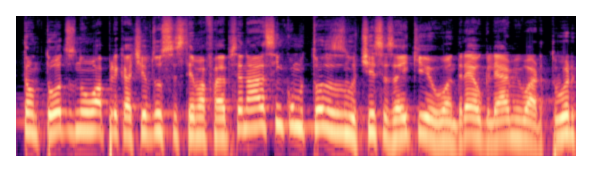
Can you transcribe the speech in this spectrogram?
estão todos no aplicativo do Sistema FAB Senar, assim como como todas as notícias aí que o André, o Guilherme e o Arthur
